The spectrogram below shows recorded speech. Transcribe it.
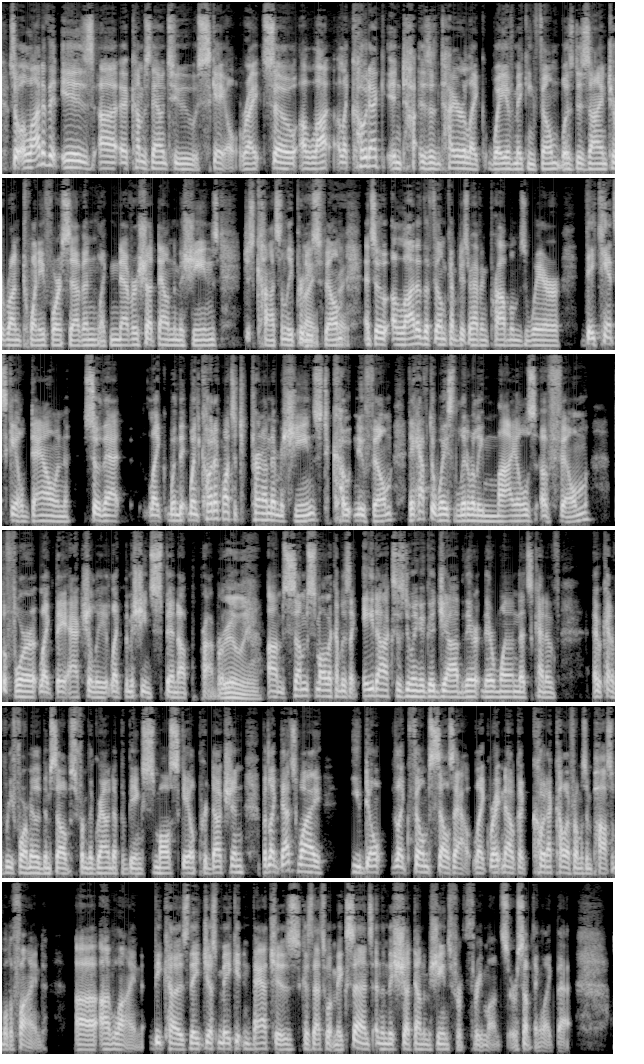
So a lot of it is uh, it comes down to scale, right? So a lot like Kodak enti- his entire like way of making film was designed to run 24/7, like never shut down the machines, just constantly produce Right, film. right. And so a lot of the film companies are having problems where they can't scale down so that like when they, when Kodak wants to turn on their machines to coat new film, they have to waste literally miles of film before like they actually like the machines spin up properly. Really? Um, some smaller companies like ADOX is doing a good job. They're they're one that's kind of uh, kind of reformulated themselves from the ground up of being small scale production. But like that's why you don't like film sells out. Like right now, like Kodak color film is impossible to find uh, online because they just make it in batches because that's what makes sense, and then they shut down the machines for three months or something like that.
